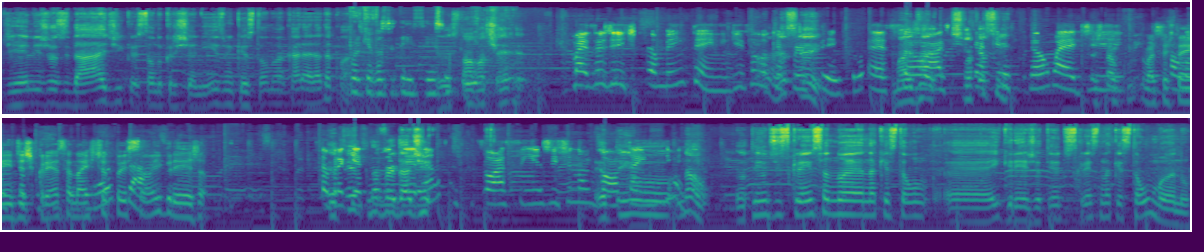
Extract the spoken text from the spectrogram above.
de religiosidade, questão do cristianismo, em questão de uma caralhada quase. Porque você tem senso Eu até. Mas a gente também tem, ninguém falou que eu é sei. perfeito. É só, Mas é- acho só que, que a assim- questão é de. Vocês, vocês têm descrença na instituição igreja. Sobre a Eu tenho- questão na verdade- for assim, a gente não vota em tenho. ninguém. Não, eu tenho descrença não é na questão é, igreja, eu tenho descrença na questão humano.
